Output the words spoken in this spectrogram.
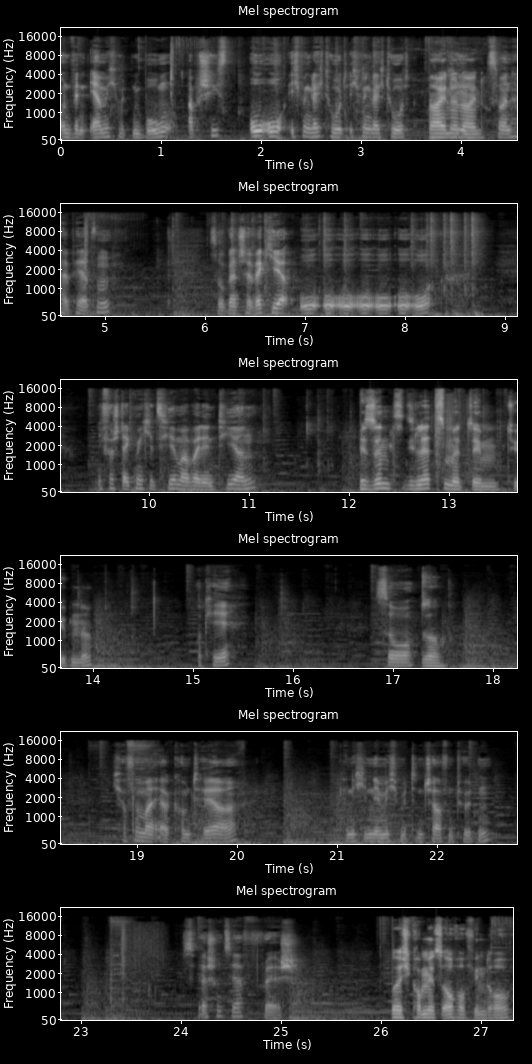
Und wenn er mich mit dem Bogen abschießt, oh oh, ich bin gleich tot, ich bin gleich tot. Nein, nein, Okay, nein. Zweieinhalb Herzen. So, ganz schnell weg hier. Oh oh oh oh oh oh oh. Ich verstecke mich jetzt hier mal bei den Tieren. Wir sind die letzten mit dem Typen, ne? Okay. So, So. ich hoffe mal, er kommt her. Kann ich ihn nämlich mit den Schafen töten? Das wäre schon sehr fresh. So, ich komme jetzt auch auf ihn drauf.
